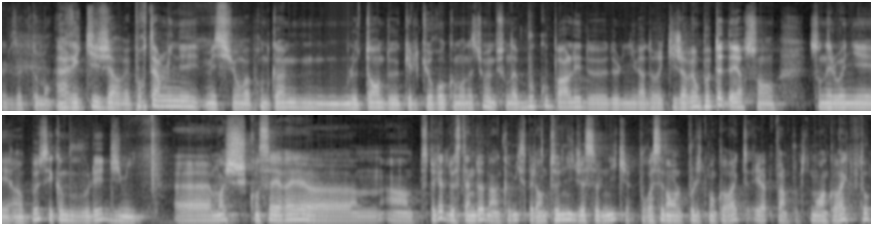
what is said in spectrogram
exactement. à Ricky Gervais. Pour terminer, messieurs, on va prendre quand même le temps de quelques recommandations, même si on a beaucoup parlé de, de l'univers de Ricky Gervais. On peut peut-être d'ailleurs s'en éloigner un peu, c'est comme vous voulez, Jimmy. Euh, moi, je conseillerais euh, un spectacle de stand-up, un comique qui s'appelle Anthony Jeselnik, pour rester dans le politiquement correct, et, enfin, politiquement incorrect plutôt.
